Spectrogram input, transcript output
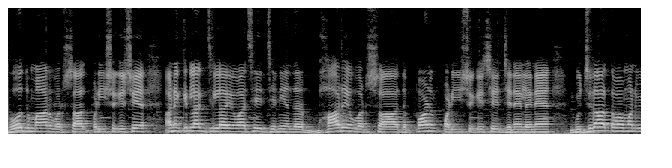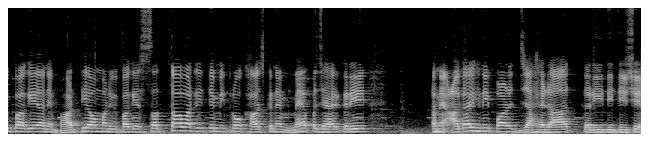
ધોધમાર વરસાદ પડી શકે છે અને કેટલાક જિલ્લા એવા છે, જેની અંદર ભારે વરસાદ પણ પડી શકે છે, જેને લઈને ગુજરાત હવામાન વિભાગે અને ભારતીય હવામાન વિભાગે સત્તાવાર રીતે મિત્રો ખાસ કરીને મેપ જાહેર કરી અને આગાહીની પણ જાહેરાત કરી દીધી છે.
